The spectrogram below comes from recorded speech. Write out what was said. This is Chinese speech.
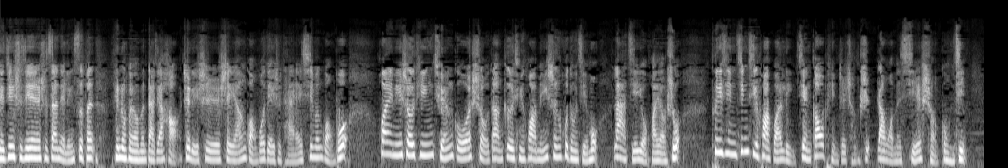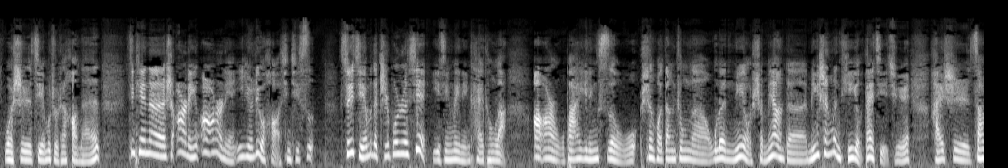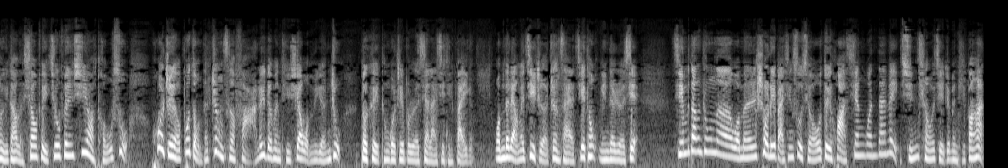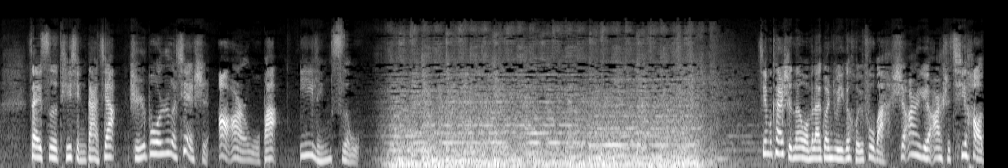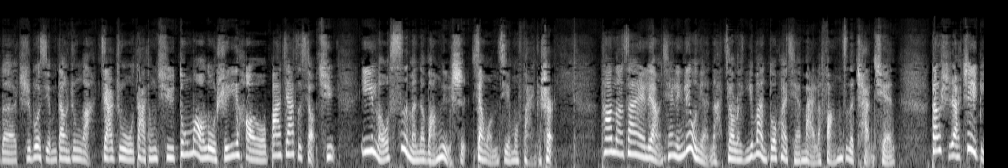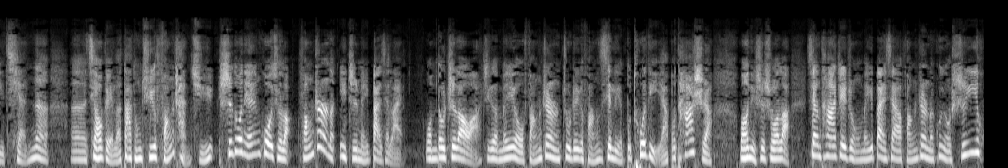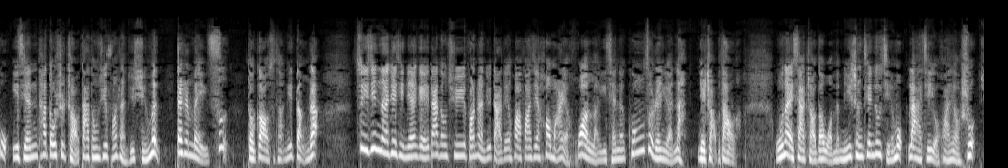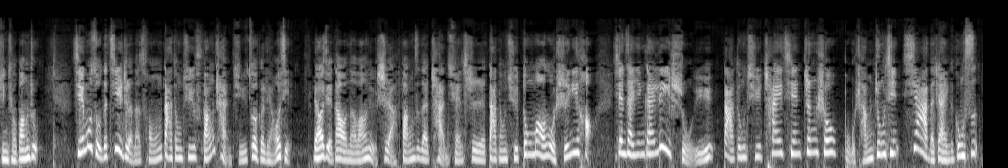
北京时间十三点零四分，听众朋友们，大家好，这里是沈阳广播电视台新闻广播，欢迎您收听全国首档个性化民生互动节目《辣姐有话要说》，推进精细化管理，建高品质城市，让我们携手共进。我是节目主持人郝楠，今天呢是二零二二年一月六号星期四，随节目的直播热线已经为您开通了。二二五八一零四五。生活当中呢，无论你有什么样的民生问题有待解决，还是遭遇到了消费纠纷需要投诉，或者有不懂的政策法律的问题需要我们援助，都可以通过这部热线来进行反映。我们的两位记者正在接通您的热线。节目当中呢，我们受理百姓诉求，对话相关单位，寻求解决问题方案。再次提醒大家，直播热线是二二五八一零四五。节目开始呢，我们来关注一个回复吧。十二月二十七号的直播节目当中啊，家住大东区东茂路十一号八家子小区一楼四门的王女士向我们节目反映个事儿。她呢，在两千零六年呢，交了一万多块钱买了房子的产权。当时啊，这笔钱呢，呃，交给了大东区房产局。十多年过去了，房证呢一直没办下来。我们都知道啊，这个没有房证住这个房子，心里也不托底呀，不踏实啊。王女士说了，像她这种没办下房证的，共有十一户。以前她都是找大东区房产局询问，但是每次都告诉她你等着。最近呢，这几年给大东区房产局打电话，发现号码也换了，以前的工作人员呢也找不到了。无奈下找到我们民生监督节目《辣姐有话要说》，寻求帮助。节目组的记者呢，从大东区房产局做个了解。了解到呢，王女士啊，房子的产权是大东区东茂路十一号，现在应该隶属于大东区拆迁征收补偿中心下的这样一个公司。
